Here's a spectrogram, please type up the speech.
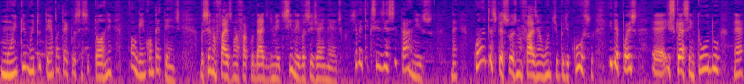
muito e muito tempo até que você se torne alguém competente. Você não faz uma faculdade de medicina e você já é médico. Você vai ter que se exercitar nisso. Né? Quantas pessoas não fazem algum tipo de curso e depois é, esquecem tudo, né?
